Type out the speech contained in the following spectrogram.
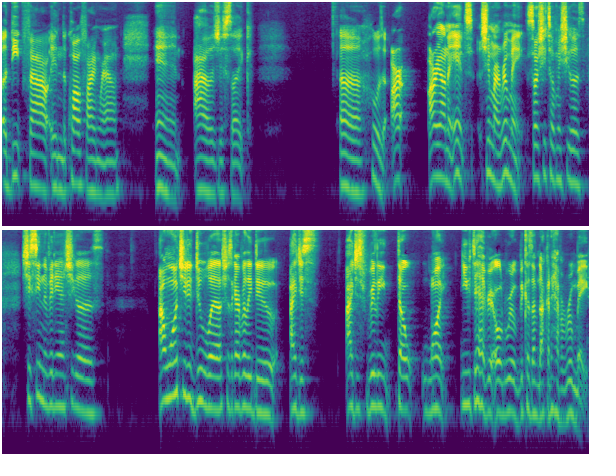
a deep foul in the qualifying round and I was just like uh who was it? Ar- Ariana Ince, she's my roommate. So she told me she goes she's seen the video and she goes I want you to do well. She's like I really do. I just I just really don't want you to have your own room because I'm not gonna have a roommate.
